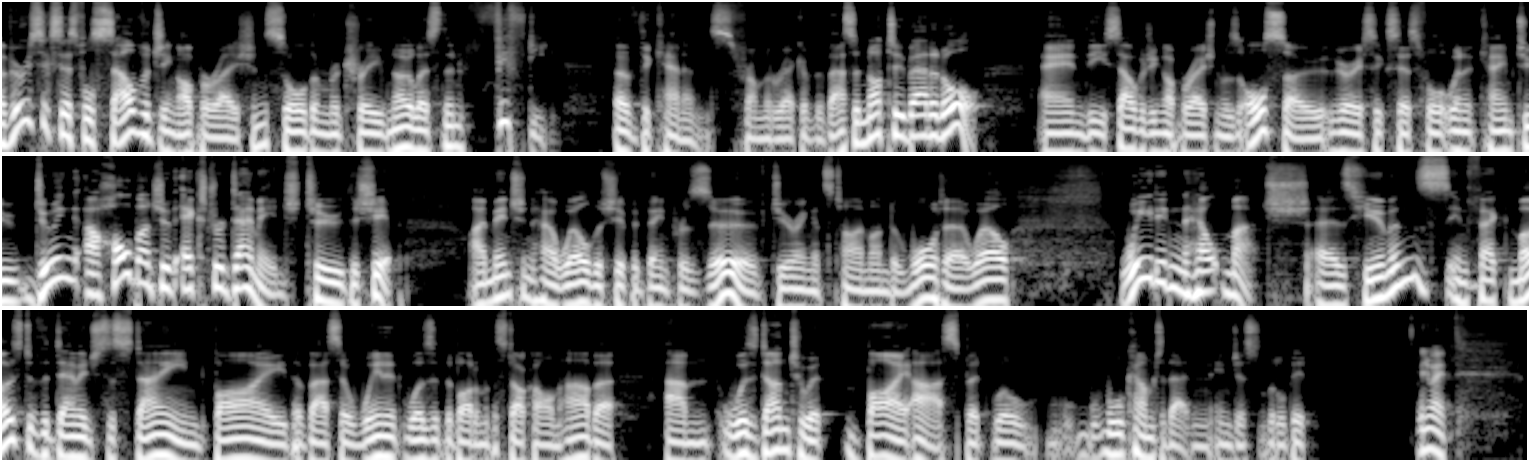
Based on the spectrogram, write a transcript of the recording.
A very successful salvaging operation saw them retrieve no less than 50 of the cannons from the wreck of the Vasa. Not too bad at all. And the salvaging operation was also very successful when it came to doing a whole bunch of extra damage to the ship. I mentioned how well the ship had been preserved during its time underwater. Well, we didn't help much as humans. In fact, most of the damage sustained by the Vasa when it was at the bottom of the Stockholm harbour um, was done to it by us, but we'll we'll come to that in, in just a little bit. Anyway,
